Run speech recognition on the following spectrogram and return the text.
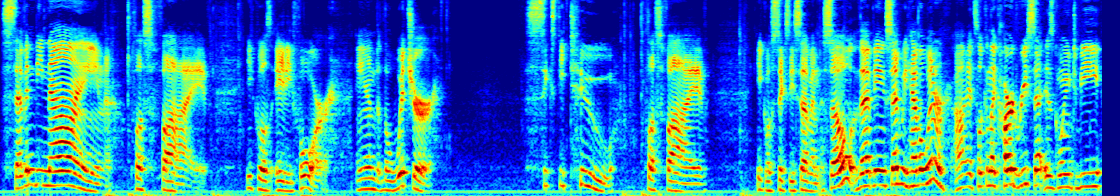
79 plus 5 equals 84. And The Witcher, 62 plus 5 equals 67. So, that being said, we have a winner. Uh, it's looking like Hard Reset is going to be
